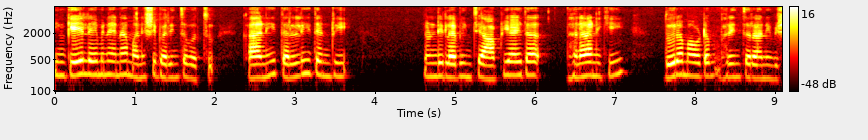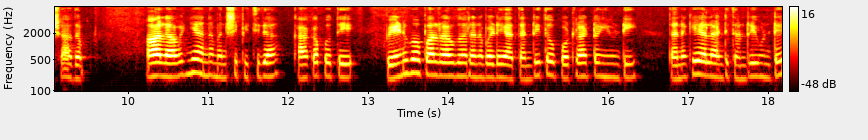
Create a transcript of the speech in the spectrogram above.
ఇంకే లేమినైనా మనిషి భరించవచ్చు. కానీ తల్లి తండ్రి నుండి లభించే ఆప్యాయత ధనానికి దూరం అవటం భరించరాని విషాదం. ఆ లావణ్య అన్న మనిషి పిచ్చిదా? కాకపోతే వేణుగోపాలరావు గారు అనబడే ఆ తండ్రితో పోట్లాడటం ఏమిటి తనకే అలాంటి తండ్రి ఉంటే?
